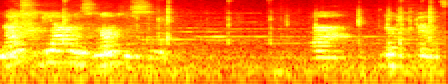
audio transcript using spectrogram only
Nice to be out of this monkey suit. Uh, no offense.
